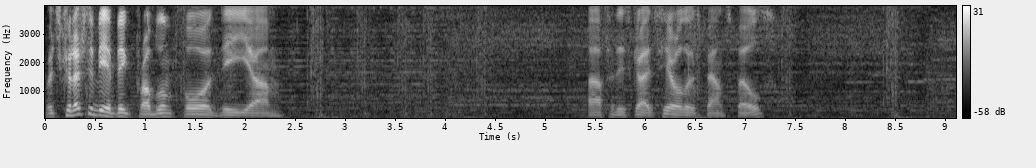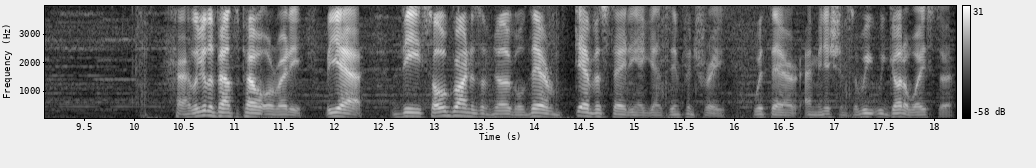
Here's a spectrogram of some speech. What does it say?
Which could actually be a big problem for the, um, uh, for these guys here, all those bound spells. Look at the balance of power already. But yeah, the Soul Grinders of Nurgle, they're devastating against infantry with their ammunition, so we, we gotta waste it.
